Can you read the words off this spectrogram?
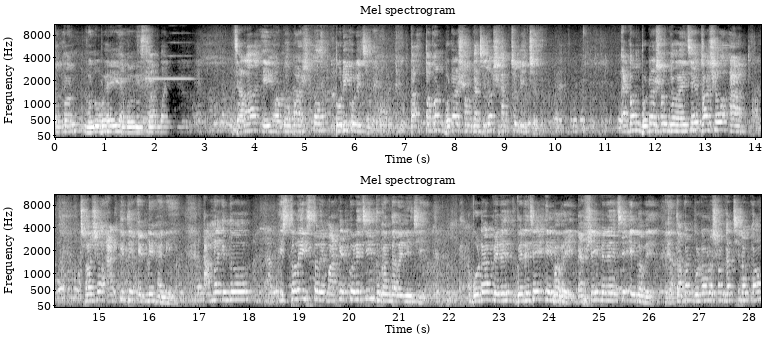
যখন মনু ভাই এবং ইসলাম ভাই যারা এই অটো পার্টসটা তৈরি করেছিলেন তখন ভোটার সংখ্যা ছিল সাতচল্লিশ জন। এখন ভোটার সংখ্যা হয়েছে ছশো আট। ছশো আট কিন্তু এমনি হয়নি। আমরা কিন্তু স্তরে স্তরে মার্কেট করেছি দোকানদার নিয়েছি। ভোটার বেড়ে, বেড়েছে এইভাবে, ব্যবসায়ী বেড়েছে এইভাবে। তখন ভোটারের সংখ্যা ছিল কম,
